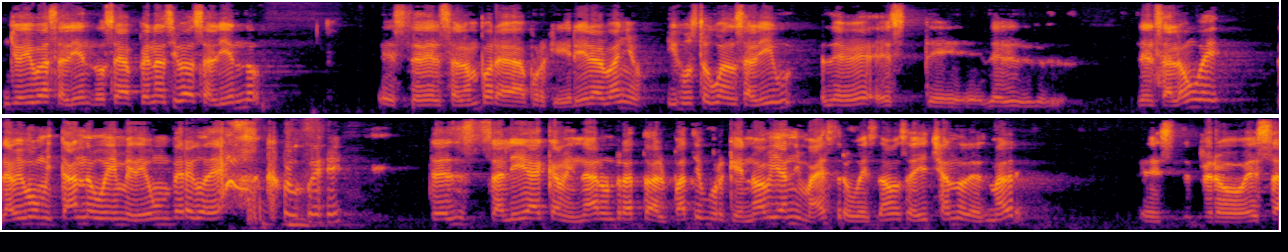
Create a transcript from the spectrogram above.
yo iba saliendo, o sea, apenas iba saliendo este del salón para porque quería ir al baño y justo cuando salí de este del, del salón, güey, la vi vomitando, güey, me dio un vergo de asco, güey. Entonces salí a caminar un rato al patio porque no había ni maestro, güey, estábamos ahí echando desmadre. Este, pero esa,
